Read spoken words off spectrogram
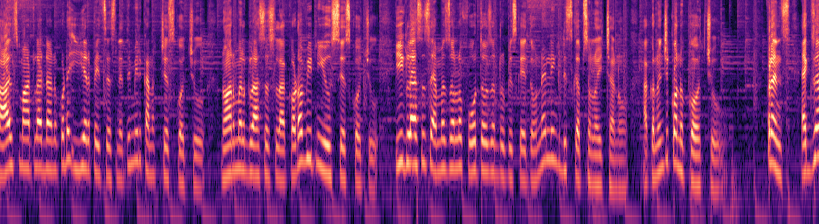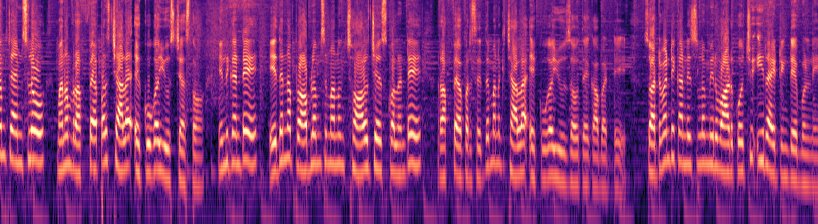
కాల్స్ మాట్లాడడానికి కూడా ఇయర్ పీసెస్ని అయితే మీరు కనెక్ట్ చేసుకోవచ్చు. నార్మల్ గ్లాసెస్ లాగా కూడా వీటిని యూస్ చేసుకోవచ్చు. ఈ గ్లాసెస్ అమెజాన్లో ఫోర్ థౌజండ్ రూపీస్కి అయితే ఉన్నాయి. లింక్ డిస్క్రిప్షన్లో ఇచ్చాను. అక్కడ నుంచి కొనుక్కోవచ్చు. ఫ్రెండ్స్ ఎగ్జామ్ టైమ్స్లో మనం రఫ్ పేపర్స్ చాలా ఎక్కువగా యూస్ చేస్తాం. ఎందుకంటే ఏదైనా ప్రాబ్లమ్స్ మనం సాల్వ్ చేసుకోవాలంటే రఫ్ పేపర్స్ అయితే మనకి చాలా ఎక్కువగా యూజ్ అవుతాయి కాబట్టి. సో అటువంటి కండిషన్లో మీరు వాడుకోవచ్చు ఈ రైటింగ్ టేబుల్ని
